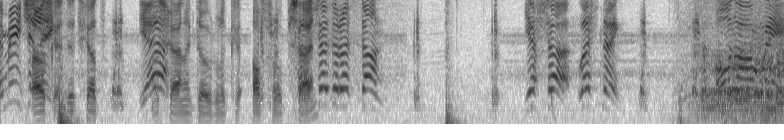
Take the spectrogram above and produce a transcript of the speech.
Immediately. dit gaat waarschijnlijk dodelijke afloop zijn. Consider it done. Yes, sir. Listening. On our way.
